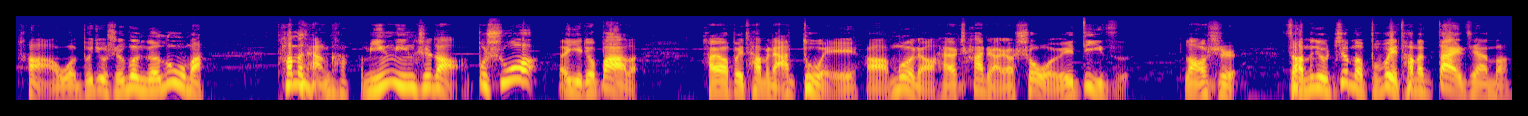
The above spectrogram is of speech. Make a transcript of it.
哈，我不就是问个路吗？他们两个明明知道不说也就罢了，还要被他们俩怼啊！末了还要差点要收我为弟子。老师，咱们就这么不被他们待见吗？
